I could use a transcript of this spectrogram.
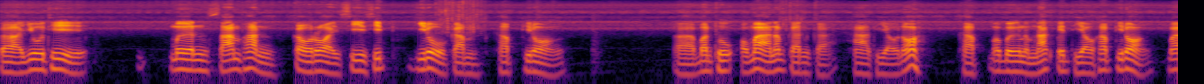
ก็อยู่ที่หมื่นสามพันเก้าร้อยสี่สิบกิโลกรัมครับพี่น้องอบรรทุกออกมาน้ำกันกับหาเที่ยวเนาะครับมาเบิงน้ำหนักเป็นเที่ยวครับพี่น้องมา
